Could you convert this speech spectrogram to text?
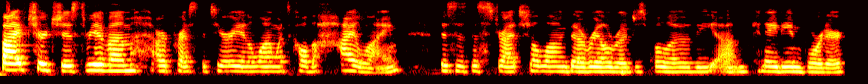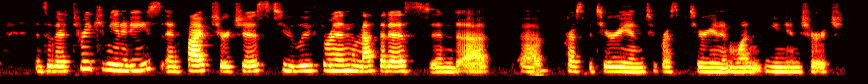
five churches, three of them are Presbyterian along what's called the High Line. This is the stretch along the railroad just below the um, Canadian border. And so there are three communities and five churches two Lutheran, Methodist, and uh, uh, Presbyterian, two Presbyterian, and one Union church.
